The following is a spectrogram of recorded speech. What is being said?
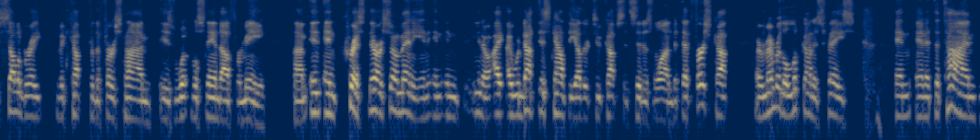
celebrate the cup for the first time is what will stand out for me. Um, and, and Chris, there are so many, and, and, and you know, I, I would not discount the other two cups that Sid has won, but that first cup, I remember the look on his face, and and at the time,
